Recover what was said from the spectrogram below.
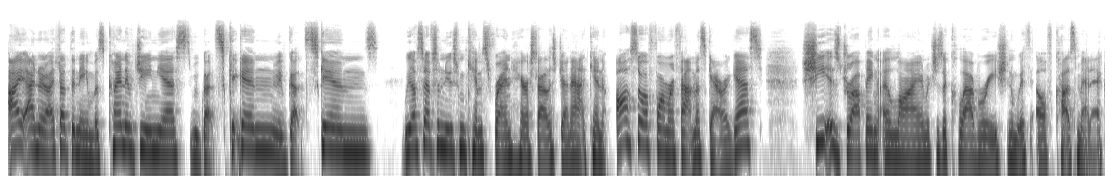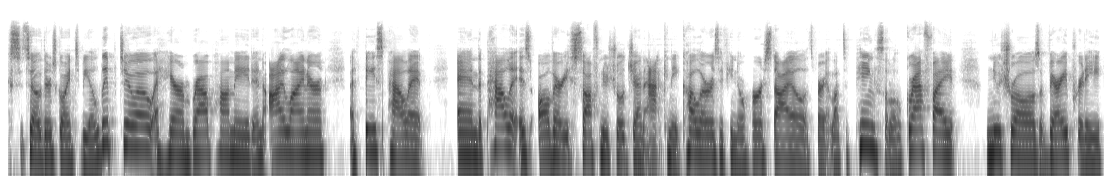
I I don't know, I thought the name was kind of genius. We've got Skin, we've got Skins. We also have some news from Kim's friend, hairstylist Jen Atkin, also a former Fat Mascara guest. She is dropping a line, which is a collaboration with Elf Cosmetics. So there's going to be a lip duo, a hair and brow pomade, an eyeliner, a face palette, And the palette is all very soft, neutral Jen Atkin's colors. If you know her style, it's very lots of pinks, little graphite, neutrals, very pretty.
